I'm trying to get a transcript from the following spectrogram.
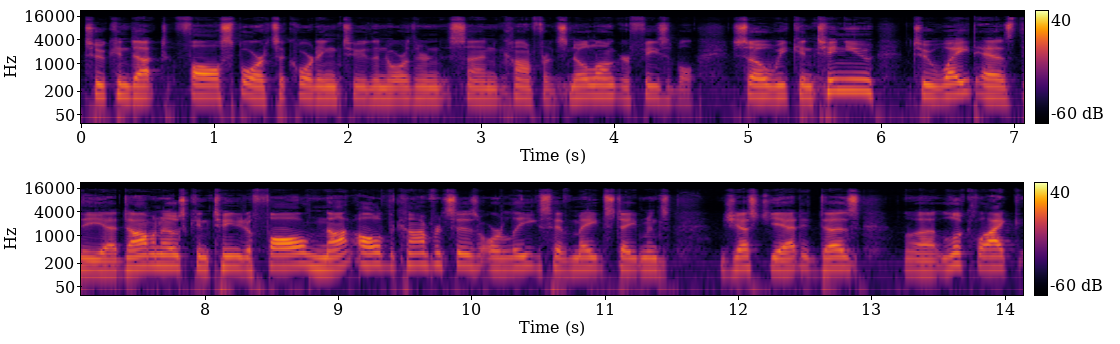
to conduct fall sports according to the Northern Sun Conference. No longer feasible. So we continue to wait as the uh, dominoes continue to fall. Not all of the conferences or leagues have made statements just yet. It does uh, look like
